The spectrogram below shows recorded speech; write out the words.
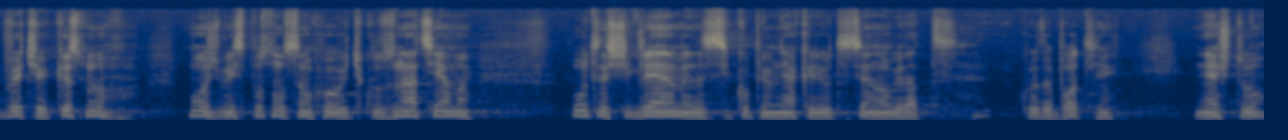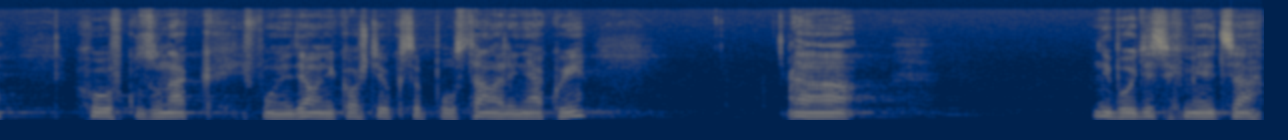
вече е късно, може би изпуснал съм хубавите козунаци, ама утре ще гледаме да си купим някъде от Сеноград, ако работи нещо, хубав козунак и в понеделник още, ако са поостанали някои. А, ни боядисахме яйца.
